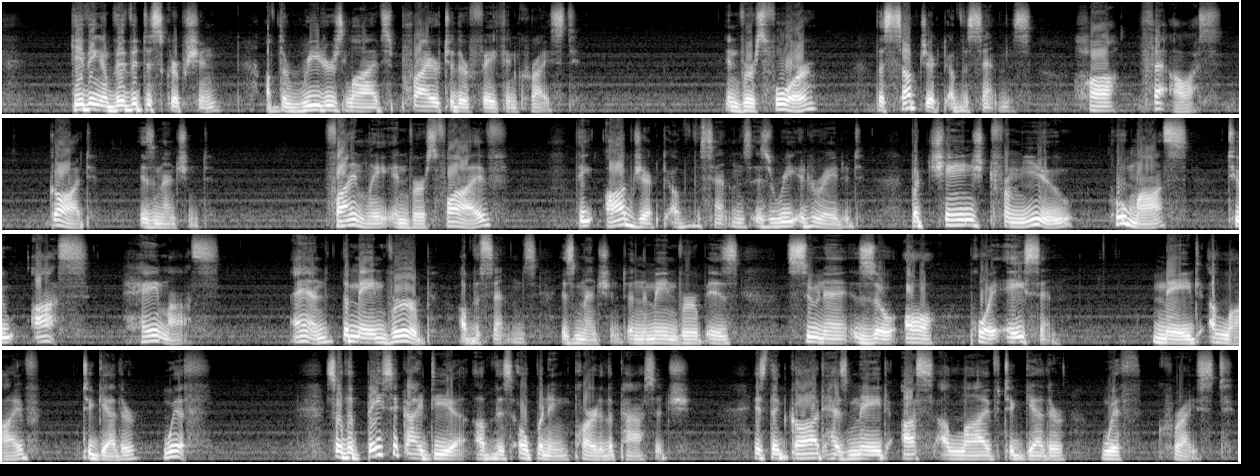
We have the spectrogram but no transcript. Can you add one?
giving a vivid description of the reader's lives prior to their faith in Christ. In verse 4, the subject of the sentence, ha theos, God, is mentioned. Finally, in verse 5, the object of the sentence is reiterated, but changed from you, humas, to us, hemas. And the main verb of the sentence is mentioned, and the main verb is sune zo o poiesen, made alive together with. So the basic idea of this opening part of the passage is that God has made us alive together with Christ.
